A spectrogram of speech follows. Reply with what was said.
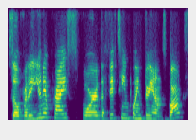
So for the unit price for the 15.3 ounce box,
